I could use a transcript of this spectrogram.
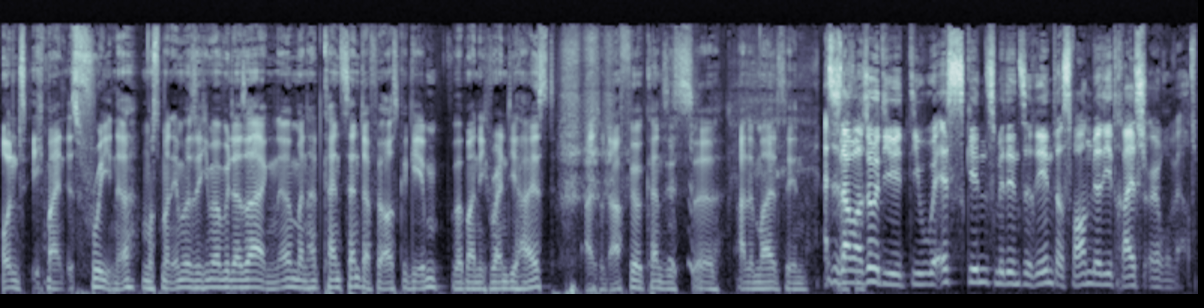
Und ich meine, ist free, ne? Muss man immer sich immer wieder sagen, ne? Man hat keinen Cent dafür ausgegeben, wenn man nicht Randy heißt. Also dafür kann sie es äh, alle mal sehen. Also sag mal so, die, die US-Skins mit den Sirenen, das waren mir die 30 Euro wert.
